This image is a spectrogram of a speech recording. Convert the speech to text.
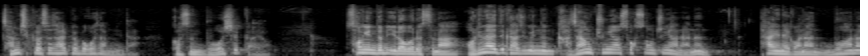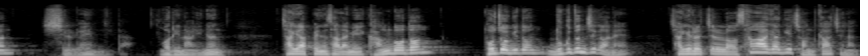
잠시 그것을 살펴보고자 합니다. 그것은 무엇일까요? 성인들은 잃어버렸으나 어린아이들이 가지고 있는 가장 중요한 속성 중의 하나는 타인에 관한 무한한 신뢰입니다. 어린아이는 자기 앞에 있는 사람이 강도든 도적이든 누구든지 간에 자기를 찔러 상하게 하기 전까지는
